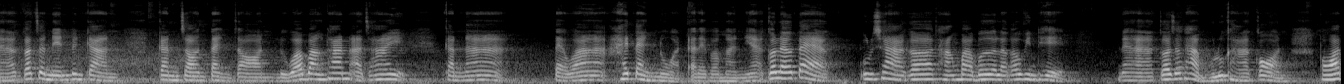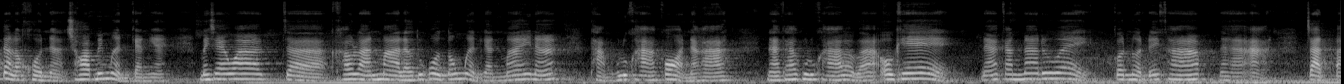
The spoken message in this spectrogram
นะก็จะเน้นเป็นการกันจรแต่งจร หรือว่าบางท่านอาจจะให้กันหน้า แต่ว่าให้แต่งหนวดอะไรประมาณนี้ก็แล้วแต่ อุรุชาก็ทั้งบาร์เบอร์แล้วก็วินเทจนะคะก็จะถามคุณลูกค้าก่อน เพราะว่าแต่ละคนน่ะชอบไม่เหมือนกันไง ไม่ใช่ว่าจะเข้าร้านมาแล้วทุกคนต้องเหมือนกันไม่นะ ถามคุณลูกค้าก่อนนะคะนะถ้าคุณลูกค้าแบบว่าโอเคนะกันหน้าด้วยกดหนวดด้วยครับนะคะอะจัดไป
